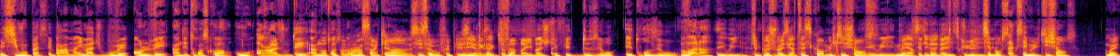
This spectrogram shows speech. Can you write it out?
Mais si vous passez par un my match, vous pouvez enlever un des trois scores ou rajouter un autre score. 1-5-1, si ça vous fait plaisir, Quand tu fais exactement. un my match, tu fais 2-0 et 3-0. Voilà. Eh oui. Tu peux choisir tes scores multichance. Eh oui. Merci Denis. C'est pour ça que c'est multichance. Ouais,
